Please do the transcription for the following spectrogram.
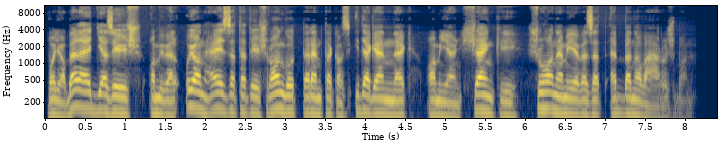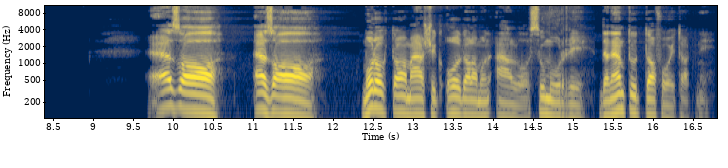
vagy a beleegyezés, amivel olyan helyzetet és rangot teremtek az idegennek, amilyen senki soha nem élvezett ebben a városban. Ez a... ez a... morogta a másik oldalamon álló Sumurri, de nem tudta folytatni.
